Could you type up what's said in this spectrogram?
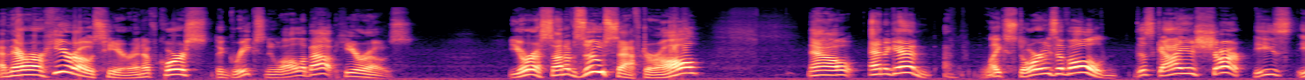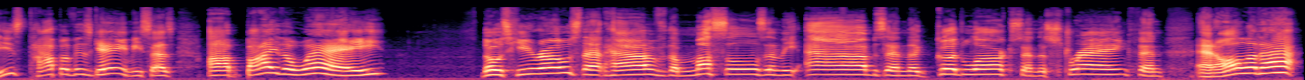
And there are heroes here, and of course, the Greeks knew all about heroes. You're a son of Zeus, after all. Now, and again, like stories of old, this guy is sharp. He's he's top of his game. He says, uh, by the way, those heroes that have the muscles and the abs and the good looks and the strength and and all of that,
